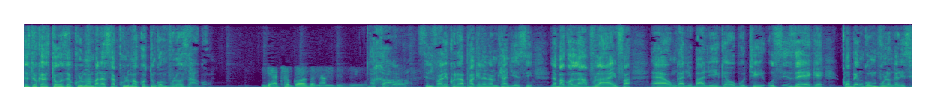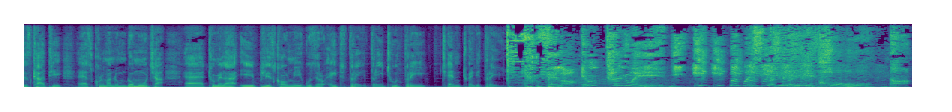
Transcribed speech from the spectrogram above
Sesidoka sithokoze khuluma mbala sakhuluma kodwa ngomvulo zako ngiyathokoza nambiziwe aha silivale khona laphakela namhlanje si labakwa love life eh ungalibali-ke ukuthi usizeke qobe ngomvulo ngalesi sikhathi eh sikhuluma nomuntu omutsha eh thumela i-please call me ku-083 323 1023 vela emkhanyweni ikwekwesiyasekhona khona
